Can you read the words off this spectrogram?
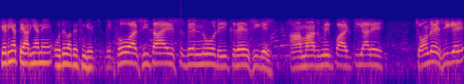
ਕਿਹੜੀਆਂ ਤਿਆਰੀਆਂ ਨੇ? ਉਹਦੇ ਬਾਰੇ ਸੰਖੇਪ ਚ। ਦੇਖੋ, ਅਸੀਂ ਤਾਂ ਇਸ ਦਿਨ ਨੂੰ ਉਡੀਕ ਰਹੇ ਸੀਗੇ। ਆਮ ਆਦਮੀ ਪਾਰਟੀ ਵਾਲੇ ਚਾਹੁੰਦੇ ਸੀਗੇ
